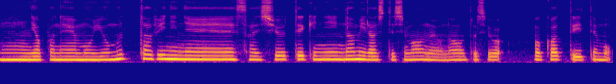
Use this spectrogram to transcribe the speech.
うんやっぱねもう読むたびにね最終的に涙してしまうのよな私は。分かっていても。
